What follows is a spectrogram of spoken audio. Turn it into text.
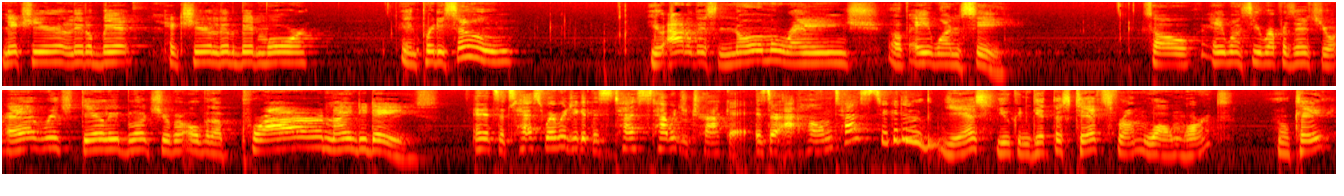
next year a little bit, next year a little bit more, and pretty soon you're out of this normal range of A1C. So A1C represents your average daily blood sugar over the prior 90 days. And it's a test. Where would you get this test? How would you track it? Is there at home tests you could do? Yes, you can get this test from Walmart, okay?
